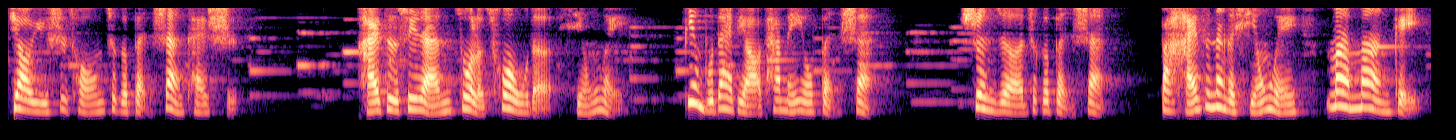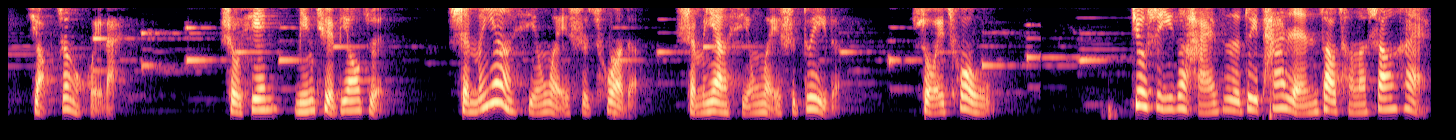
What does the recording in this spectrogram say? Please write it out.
教育是从这个本善开始。孩子虽然做了错误的行为，并不代表他没有本善。顺着这个本善，把孩子那个行为慢慢给矫正回来。首先，明确标准：什么样行为是错的，什么样行为是对的。所谓错误。就是一个孩子对他人造成了伤害，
